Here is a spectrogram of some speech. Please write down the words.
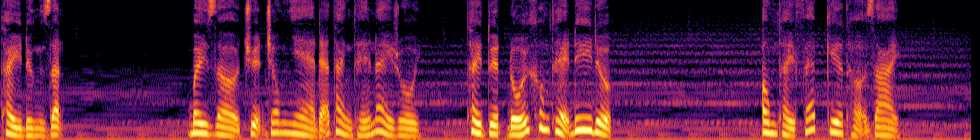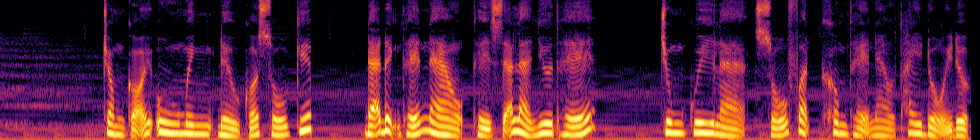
thầy đừng giận. Bây giờ chuyện trong nhà đã thành thế này rồi, thầy tuyệt đối không thể đi được. Ông thầy phép kia thở dài. Trong cõi u minh đều có số kiếp, đã định thế nào thì sẽ là như thế. Trung quy là số phận không thể nào thay đổi được.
